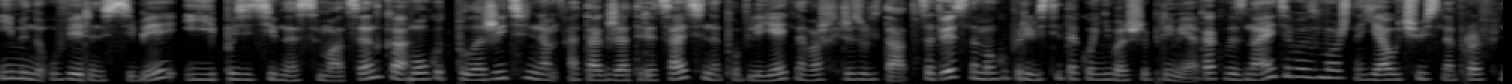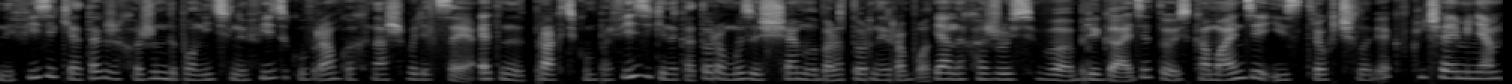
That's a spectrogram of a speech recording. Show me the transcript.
именно уверенность в себе и позитивная самооценка могут положительно, а также отрицательно повлиять на ваш результат. Соответственно, могу привести такой небольшой пример. Как вы знаете, возможно, я учусь на профильной физике, а также хожу на дополнительную физику в рамках нашего лицея. Это практикум по физике, на котором мы защищаем лабораторные работы. Я нахожусь в бригаде, то есть команде из трех человек, включая меня,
